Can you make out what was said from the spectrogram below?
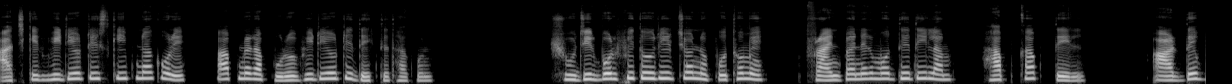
আজকের ভিডিওটি স্কিপ না করে আপনারা পুরো ভিডিওটি দেখতে থাকুন। সুজির বরফি তৈরির জন্য প্রথমে ফ্রাইং প্যানের মধ্যে দিলাম হাফ কাপ তেল। আর দেব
